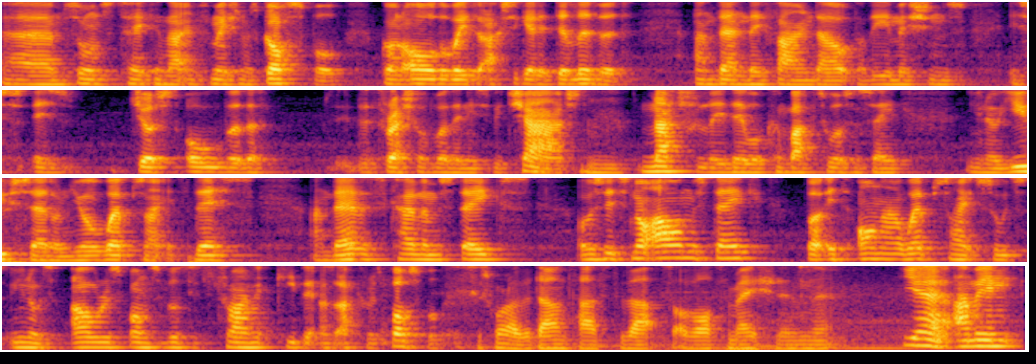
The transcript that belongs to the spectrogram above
um, someone's taken that information as gospel, gone all the way to actually get it delivered, and then they find out that the emissions is is just over the the threshold where they need to be charged. Naturally, they will come back to us and say, you know, you said on your website it's this, and they're the kind of mistakes. Obviously, it's not our mistake, but it's on our website, so it's you know it's our responsibility to try and keep it as accurate as possible. It's just one of the downsides to that sort of automation, isn't it? Yeah, I mean,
